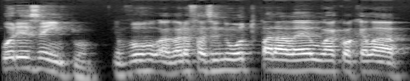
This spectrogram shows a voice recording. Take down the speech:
Por exemplo, eu vou agora fazendo um outro paralelo lá com aquela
